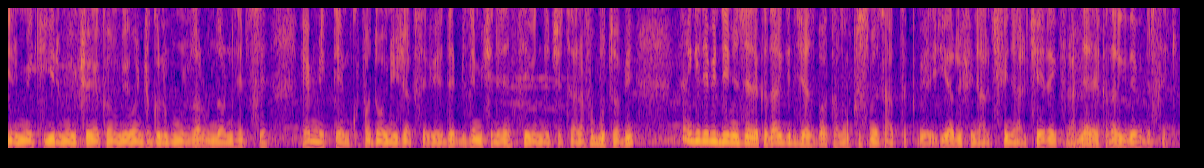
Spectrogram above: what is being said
22-23'e yakın bir oyuncu grubumuz var. Bunların hepsi hem ligde hem kupada oynayacak seviyede. Bizim için en sevindirici tarafı bu tabii. Yani gidebildiğimiz yere kadar gideceğiz. Bakalım kısmet artık. Belki yarı final, final, çeyrek final nereye kadar gidebilirsek.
